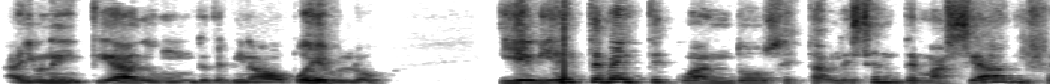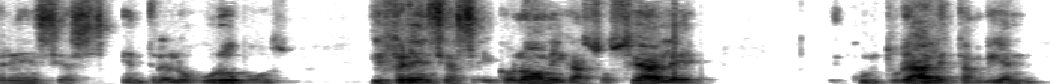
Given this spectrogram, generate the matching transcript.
hay una identidad de un determinado pueblo, y evidentemente cuando se establecen demasiadas diferencias entre los grupos, diferencias económicas, sociales, culturales también,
